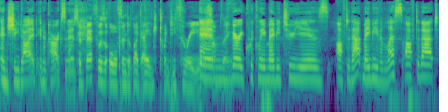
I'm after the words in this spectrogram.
And she died in a car accident. So Beth was orphaned at like age 23 or and something. very quickly, maybe two years after that, maybe even less after that,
